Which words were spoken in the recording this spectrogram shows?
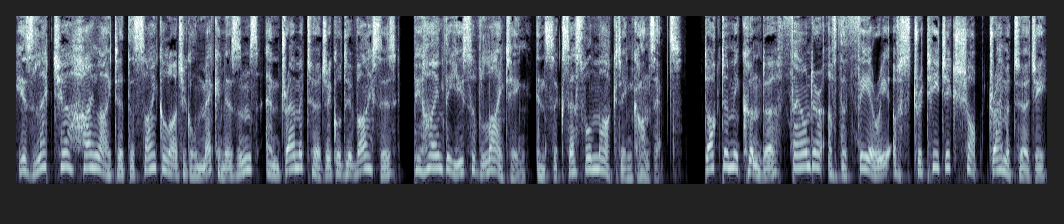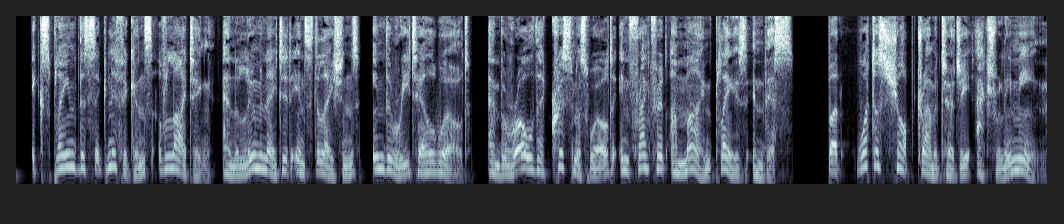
His lecture highlighted the psychological mechanisms and dramaturgical devices behind the use of lighting in successful marketing concepts. Dr. Mikunda, founder of the theory of strategic shop dramaturgy, explained the significance of lighting and illuminated installations in the retail world and the role that Christmas World in Frankfurt am Main plays in this. But what does shop dramaturgy actually mean?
